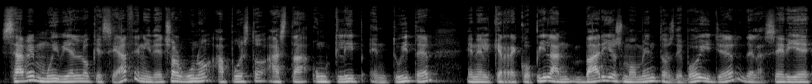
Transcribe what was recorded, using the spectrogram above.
saben muy bien lo que se hacen y de hecho alguno ha puesto hasta un clip en Twitter en el que recopilan varios momentos de Voyager, de la serie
